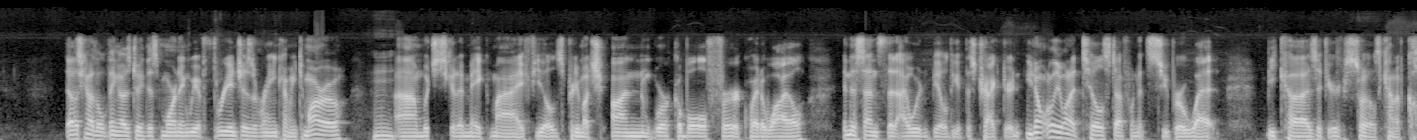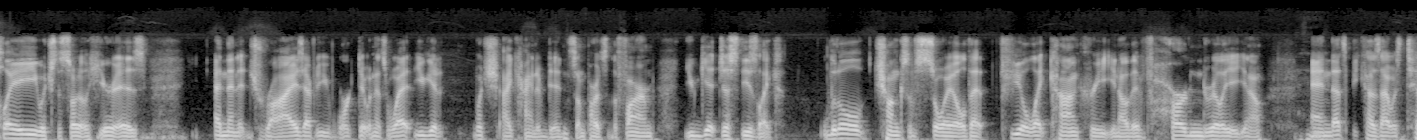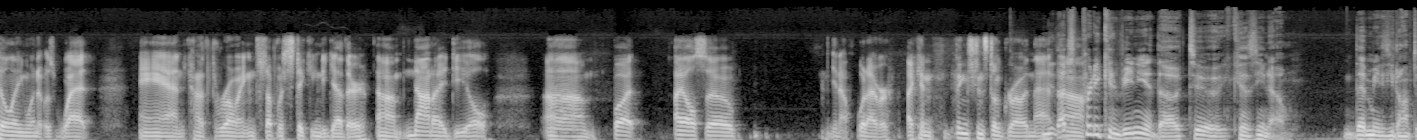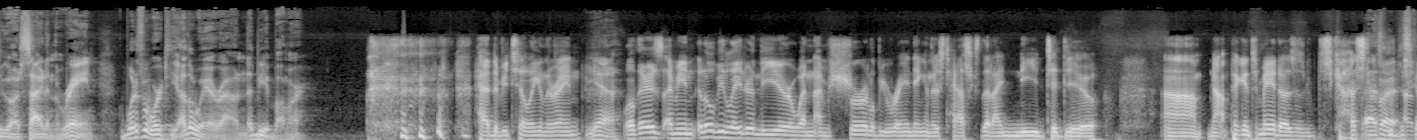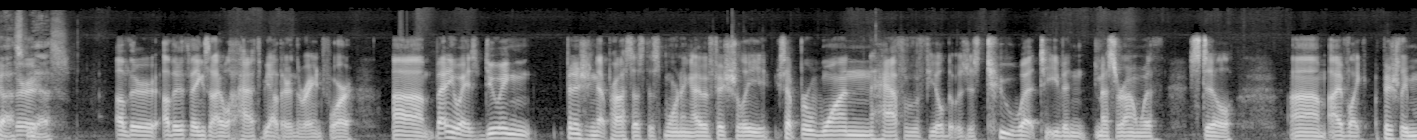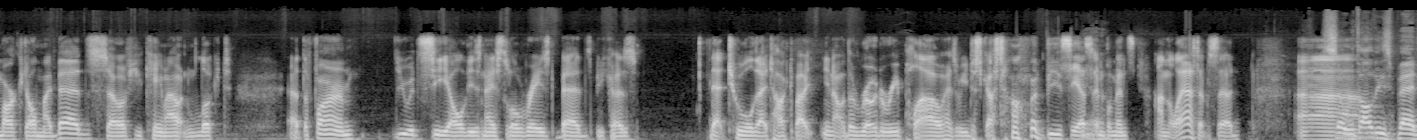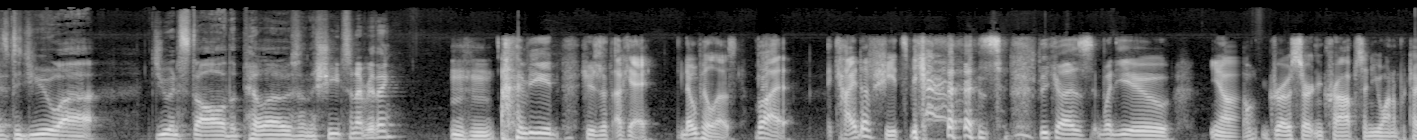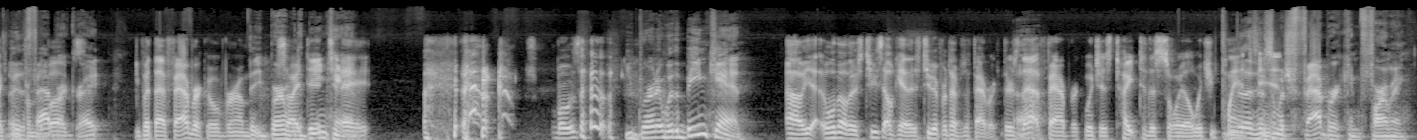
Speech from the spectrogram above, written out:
That was kind of the thing I was doing this morning. We have three inches of rain coming tomorrow, um, which is going to make my fields pretty much unworkable for quite a while. In the sense that I wouldn't be able to get this tractor. You don't really want to till stuff when it's super wet, because if your soil is kind of clayey, which the soil here is, and then it dries after you've worked it when it's wet, you get which I kind of did in some parts of the farm. You get just these like little chunks of soil that feel like concrete. You know, they've hardened really. You know, and that's because I was tilling when it was wet and kind of throwing and stuff was sticking together. Um, not ideal, um, but I also, you know, whatever. I can things can still grow in that. That's Um, pretty convenient though, too, because you know that means you don't have to go outside in the rain. What if it worked the other way around? That'd be a bummer. had to be tilling in the rain. Yeah. Well, there's, I mean, it'll be later in the year when I'm sure it'll be raining and there's tasks that I need to do. Um, not picking tomatoes as we've discussed. As we discussed, other, yes. Other other things I will have to be out there in the rain for. Um, but anyways, doing finishing that process this morning, I've officially, except for one half of a field that was just too wet to even mess around with. Still, um, I've like officially marked all my beds. So if you came out and looked at the farm, you would see all these nice little raised beds because that tool that I talked about, you know, the rotary plow, as we discussed all the BCS implements on the last episode. Uh, So with all these beds, did you uh, did you install the pillows and the sheets and everything? hmm I mean, here's the th- okay, no pillows, but kind of sheets because because when you you know grow certain crops and you want to protect them the from fabric, the bugs, right? You put that fabric over them That you burn so with I did today. What was that? You burn it with a bean can. Oh yeah. Well, no. There's two. Okay. There's two different types of fabric. There's that fabric which is tight to the soil, which you plant. there's so much fabric in farming.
